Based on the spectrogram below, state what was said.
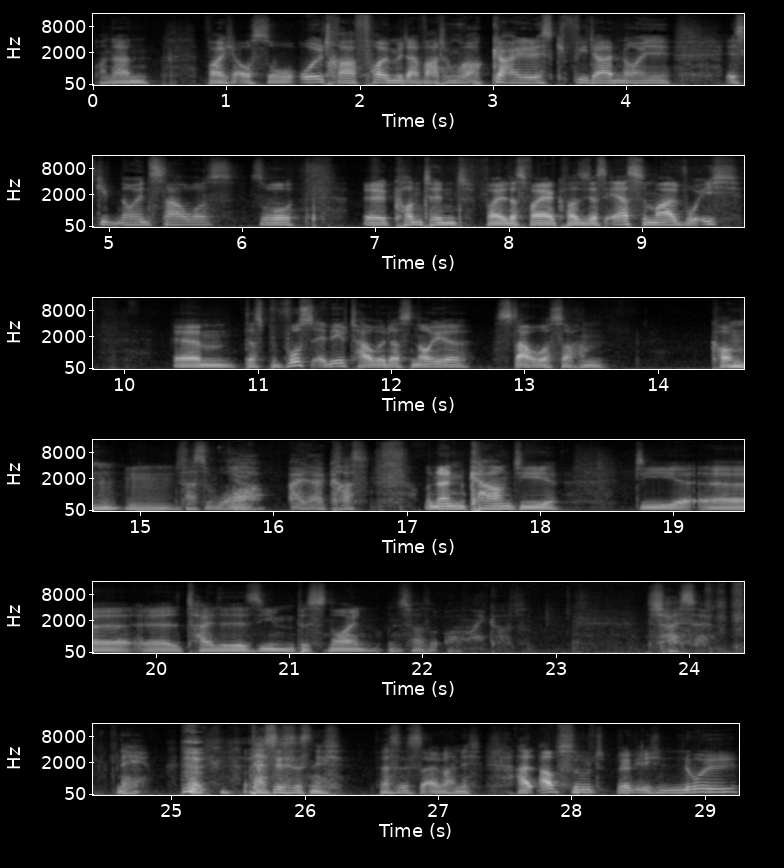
und dann war ich auch so ultra voll mit Erwartung. Oh, geil, es gibt wieder neue, es gibt neuen Star Wars so äh, Content, weil das war ja quasi das erste Mal, wo ich ähm, das bewusst erlebt habe, dass neue Star Wars Sachen kommen. Mhm. Das war so, wow, alter, krass. Und dann kamen die, die äh, äh, Teile 7 bis 9 und es war so, oh mein Gott. Scheiße. Nee. das ist es nicht. Das ist einfach nicht. Hat absolut wirklich null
